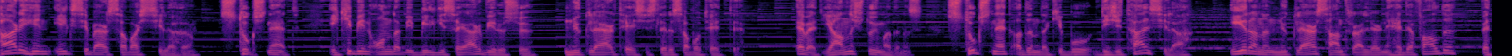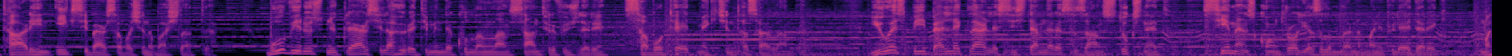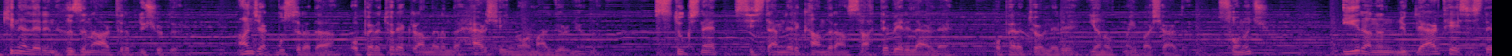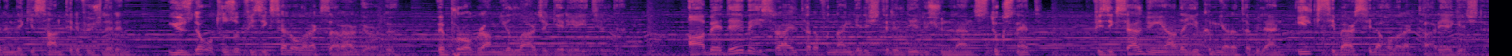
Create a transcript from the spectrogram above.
Tarihin ilk siber savaş silahı Stuxnet, 2010'da bir bilgisayar virüsü nükleer tesisleri sabote etti. Evet, yanlış duymadınız. Stuxnet adındaki bu dijital silah, İran'ın nükleer santrallerini hedef aldı ve tarihin ilk siber savaşını başlattı. Bu virüs nükleer silah üretiminde kullanılan santrifüjleri sabote etmek için tasarlandı. USB belleklerle sistemlere sızan Stuxnet, Siemens kontrol yazılımlarını manipüle ederek makinelerin hızını artırıp düşürdü. Ancak bu sırada operatör ekranlarında her şey normal görünüyordu. Stuxnet, sistemleri kandıran sahte verilerle operatörleri yanıltmayı başardı. Sonuç, İran'ın nükleer tesislerindeki santrifüjlerin %30'u fiziksel olarak zarar gördü ve program yıllarca geriye itildi. ABD ve İsrail tarafından geliştirildiği düşünülen Stuxnet, fiziksel dünyada yıkım yaratabilen ilk siber silah olarak tarihe geçti.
